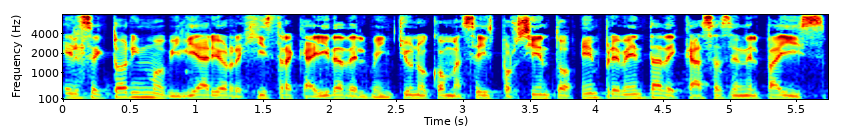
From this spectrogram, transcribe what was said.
El sector inmobiliario registra caída del 21,6% en preventa de casas en el país.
